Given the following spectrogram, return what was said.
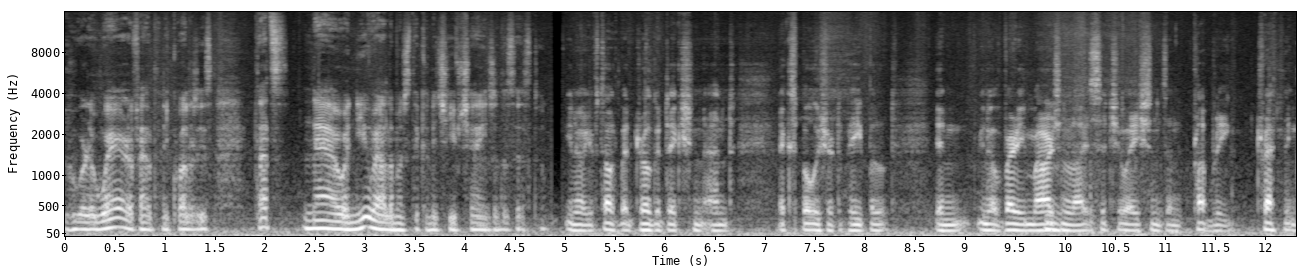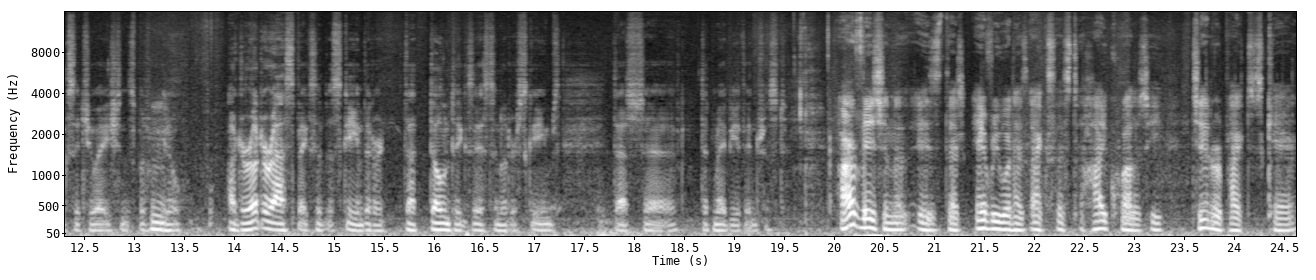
who are aware of health inequalities. That's now a new element that can achieve change in the system. You know, you've talked about drug addiction and exposure to people in, you know, very marginalised mm. situations and probably threatening situations. But, mm. you know, are there other aspects of the scheme that are that don't exist in other schemes that uh, that may be of interest? Our vision is that everyone has access to high quality general practice care,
